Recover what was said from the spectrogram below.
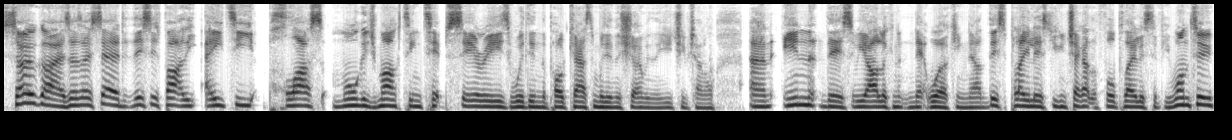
So, guys, as I said, this is part of the 80 plus mortgage marketing tips series within the podcast and within the show, within the YouTube channel. And in this, we are looking at networking. Now, this playlist, you can check out the full playlist if you want to.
